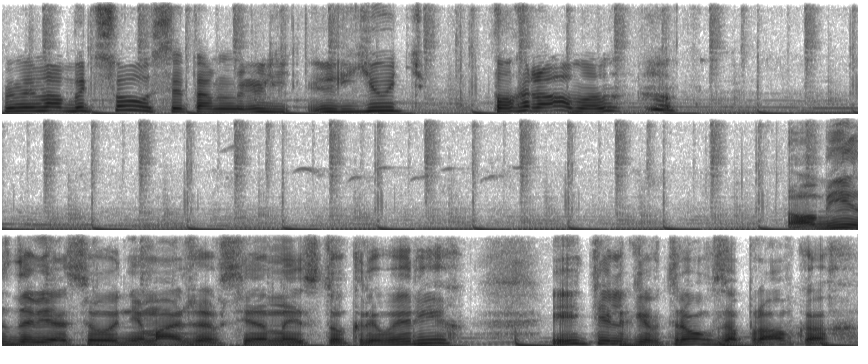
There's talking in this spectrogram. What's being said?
Вони, мабуть, соуси там льють по грамам. Об'їздив я сьогодні майже всі місто Кривий Ріг і тільки в трьох заправках,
